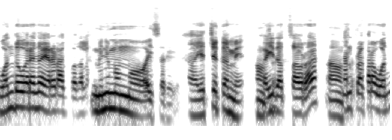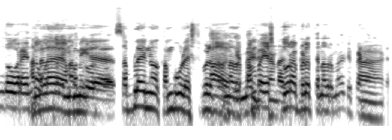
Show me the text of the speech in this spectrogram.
ಒಂದೂವರೆಯಿಂದ ಎರಡ್ ಆಗ್ಬೋದಲ್ಲ? ಮಿನಿಮಮ್ ಐದು ಸರ್ ಈಗ ಆ, ಹೆಚ್ಚು ಕಮ್ಮಿ. ಐದ್ ಹತ್ತು ಸಾವಿರ? ಹ್ಮ್ ನನ್ನ ಪ್ರಕಾರ ಒಂದೂವರೆಯಿಂದ ಆಮೇಲೆ ನಮಗೆ ಸಬ್ಲೈನ್ ಕಂಬಗಳು ಎಷ್ಟು ಹಾ, ಬೀಳುತ್ತೆ ಅನ್ನೋದ್ರ ಕಂಬ ಎಷ್ಟು ದೂರ ಬೀಳುತ್ತೆ ಅನ್ನೋದ್ರ ಮೇಲೆ ಡಿಪೆಂಡ್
